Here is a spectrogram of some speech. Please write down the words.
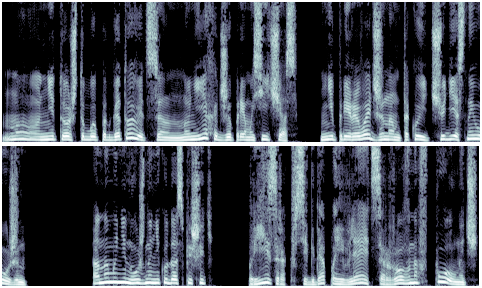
Ну, не то чтобы подготовиться, но не ехать же прямо сейчас. Не прерывать же нам такой чудесный ужин. А нам и не нужно никуда спешить. Призрак всегда появляется ровно в полночь.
